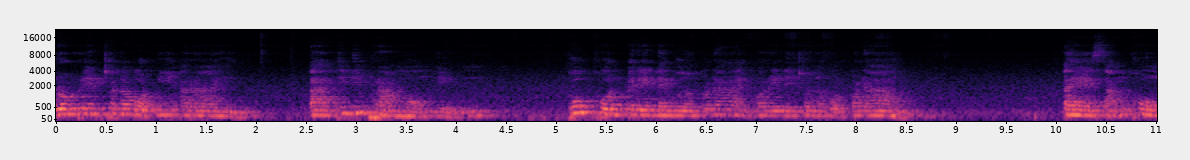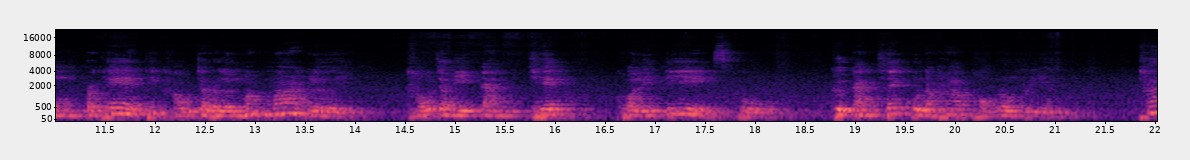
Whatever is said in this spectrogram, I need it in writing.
โรงเรียนชนบทมีอะไร ตามที่พี่พรามมองเห็น ทุกคนไปเรียนในเมืองก็ได้มาเรียนในชนบทก็ได้ แต่สังคมประเทศที่เขาเจริญมาก ๆเลย เขาจะมีการเช็ค quality school คือการเช็คคุณภาพของโรงเรียน ถ้า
